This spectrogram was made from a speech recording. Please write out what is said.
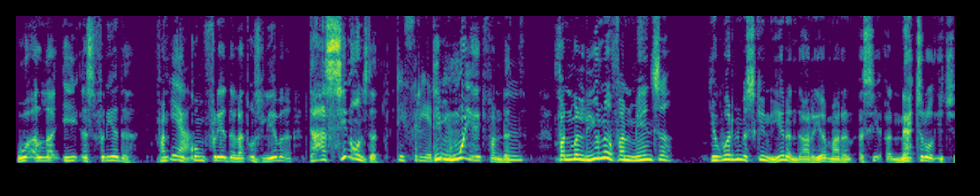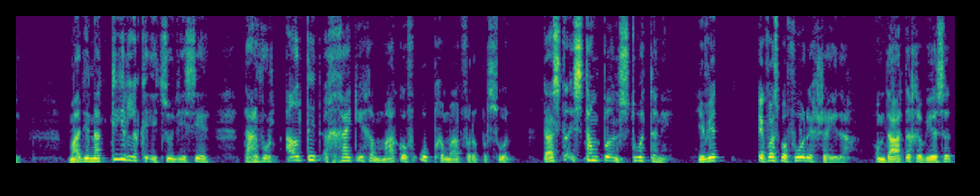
O Allah, U is vrede. Van U Ja. kom vrede, laat ons lewe. Daar sien ons dit. die vrede. Die ja. mooiheid van dit. Mm. Van miljoene van mense. Jy hoor nie miskien hier en daar hier, maar in is 'n natural ietsie. Maar die natuurlike iets, soos jy sê, daar word altyd 'n gatjie gemaak of oopgemaak vir 'n persoon. Daar's die stampe en stote nie. Jy weet, ek was bevoorreg Shaida om daar te gewees het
